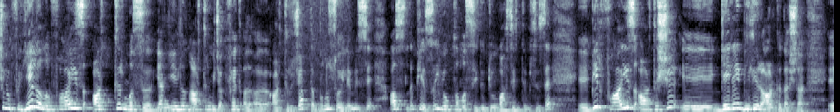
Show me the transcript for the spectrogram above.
Şimdi Yellen'ın faiz arttırması yani Yellen arttırmayacak Fed arttıracak da bunu söylemesi aslında piyasayı yoklamasıydı. Dün bahsettim size. E, bir faiz artışı e, gelebilir arkadaşlar. E,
